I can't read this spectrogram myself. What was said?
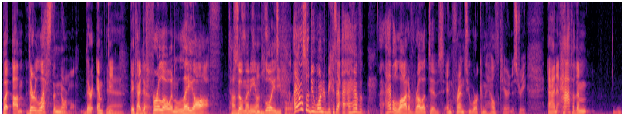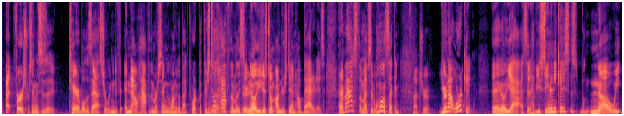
But um, they're less than normal. They're empty. Yeah. They've had to furlough and lay off Tons so many employees. people. I also do wonder because I, I have I have a lot of relatives and friends who work in the healthcare industry, and half of them at first were saying this is a terrible disaster. We need to, fi-" and now half of them are saying we want to go back to work, but there's still half of them where they say no, you just don't understand how bad it is. And I've asked them, I've said, well, hold on a second, It's not true. you're not working. They go, yeah. I said, have you seen any cases? Well, no, we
